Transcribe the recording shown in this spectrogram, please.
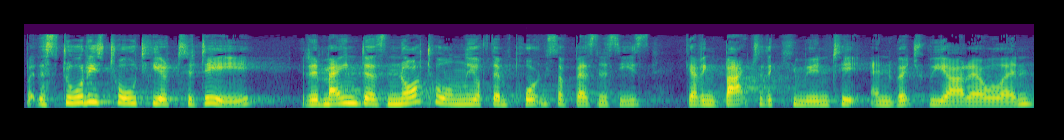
But the stories told here today remind us not only of the importance of businesses giving back to the community in which we are all in,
